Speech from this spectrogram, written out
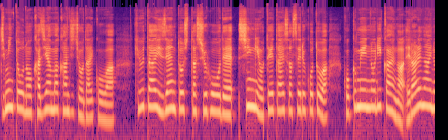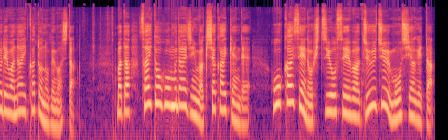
自民党の梶山幹事長代行は旧態依然とした手法で審議を停滞させることは国民の理解が得られないのではないかと述べました。また斉藤法務大臣は記者会見で法改正の必要性は重々申し上げた。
